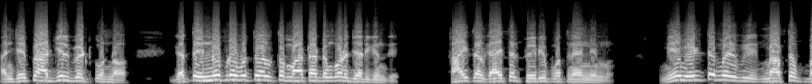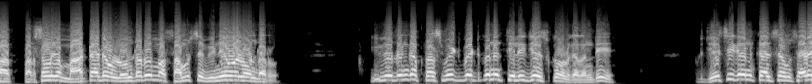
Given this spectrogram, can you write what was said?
అని చెప్పి అర్జీలు పెట్టుకుంటున్నాం. గత ఎన్నో ప్రభుత్వాలతో మాట్లాడడం కూడా జరిగింది. కాగితాలు కాగితాలు పెరిగిపోతున్నాయి నిన్ను మేము వెళ్తే మరి మాతో పర్సనల్గా మాట్లాడే వాళ్ళు ఉండరు మా సమస్య వినేవాళ్ళు ఉండరు. ఈ విధంగా ప్రెస్ మీట్ పెట్టుకుని తెలియజేసుకోవాలి కదండి. ఇప్పుడు జేసీ గారిని కలిసాం సరే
